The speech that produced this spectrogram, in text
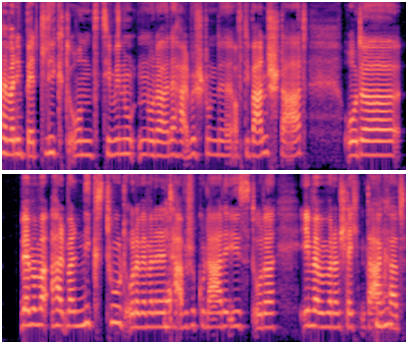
wenn man im Bett liegt und zehn Minuten oder eine halbe Stunde auf die Wand starrt oder wenn man halt mal nichts tut oder wenn man eine ja. Tafel Schokolade isst oder eben wenn man mal einen schlechten Tag mhm. hat.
